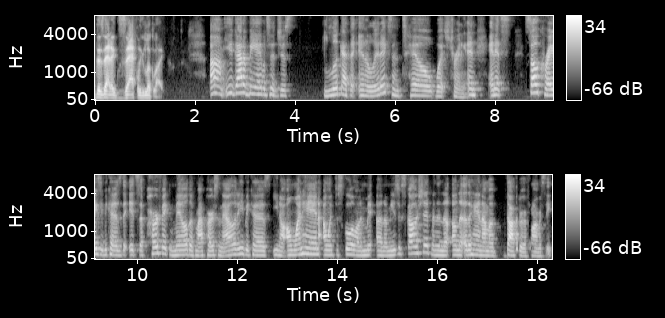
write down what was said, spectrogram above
does that exactly look like? Um, you got to be able to just look at the analytics and tell what's trending, and and it's so crazy because it's a perfect meld of my personality because you know on one hand i went to school on a, on a music scholarship and then the, on the other hand i'm a doctor of pharmacy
